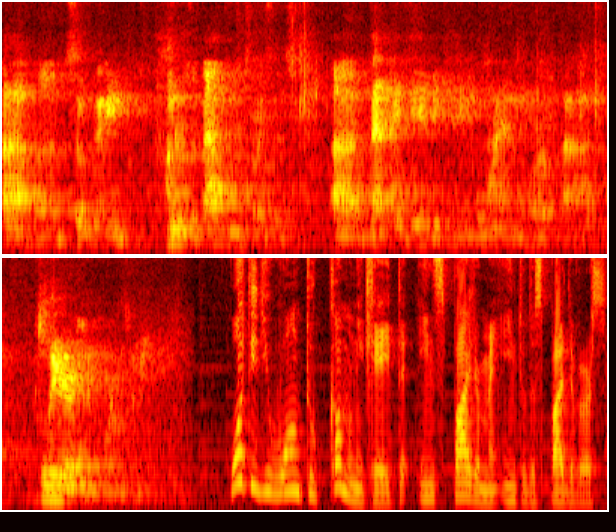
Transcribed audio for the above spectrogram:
uh, uh, so many hundreds of thousands of choices, uh, that idea became more and more uh, clear and important to me. What did you want to communicate in Spider Man Into the Spider Verse,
